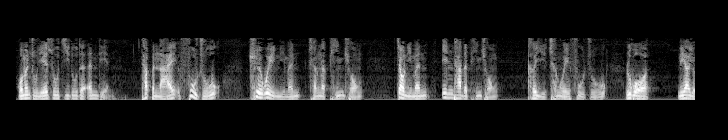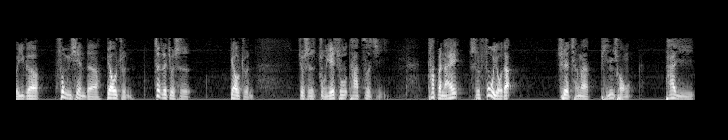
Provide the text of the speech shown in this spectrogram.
我们主耶稣基督的恩典，他本来富足，却为你们成了贫穷，叫你们因他的贫穷可以成为富足。如果你要有一个奉献的标准，这个就是标准，就是主耶稣他自己。他本来是富有的，却成了贫穷。他以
